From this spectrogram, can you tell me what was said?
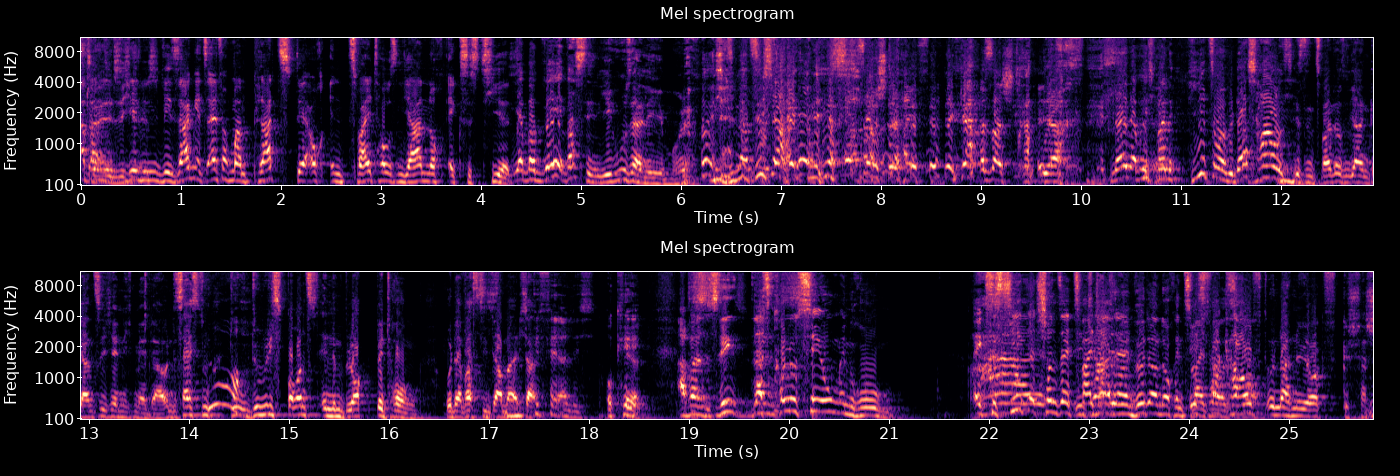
aktuell sicher wir, wir sagen jetzt einfach mal einen Platz, der auch in 2000 Jahren noch existiert. Ja, aber wer, was denn? Jerusalem, oder? Mit Sicherheit nicht. Der Gazastreifen. Ja. Nein, aber ich meine, hier zum Beispiel, das Haus ist in 2000 Jahren ganz sicher nicht mehr da. Und das heißt, du, du, du respawnst in einem Block Beton. Oder was die damals... Nicht Da, gefährlich. Okay. Aber deswegen, Das Kolosseum in Rom existiert jetzt schon seit 2000 Jahren, Italien wird er noch in ist 2000 verkauft und nach New York geschafft.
